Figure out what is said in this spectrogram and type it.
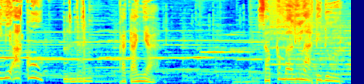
Ini aku, katanya. Sam kembalilah tidur.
